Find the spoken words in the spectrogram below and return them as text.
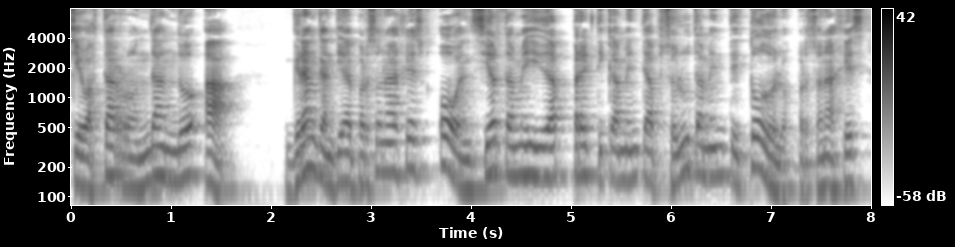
que va a estar rondando a gran cantidad de personajes o en cierta medida prácticamente absolutamente todos los personajes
